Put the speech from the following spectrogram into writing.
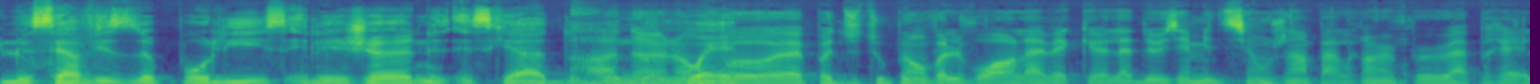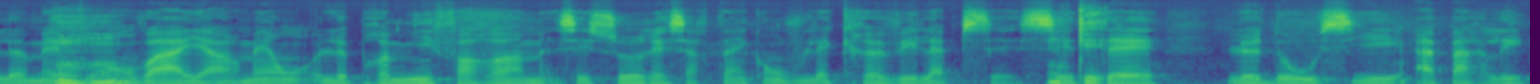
le service de police et les jeunes? Est-ce qu'il y a... Ah non, non, ouais. pas, euh, pas du tout. Puis on va le voir là, avec la deuxième édition. Je vous en parlerai un peu après, là, mais Mhm. on va ailleurs. Mais on- le premier forum, c'est sûr et certain qu'on voulait crever l'abcès. C'était le dossier à parler.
